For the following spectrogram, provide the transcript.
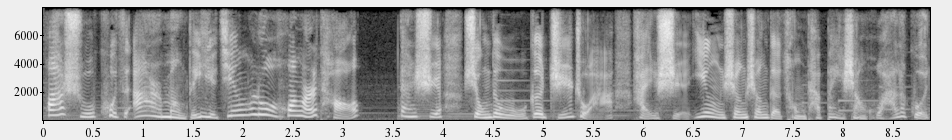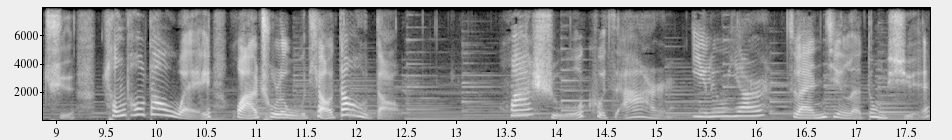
花鼠裤子阿尔猛地一惊，落荒而逃。但是熊的五个直爪还是硬生生地从它背上划了过去，从头到尾划出了五条道道。花鼠裤子阿尔一溜烟儿钻进了洞穴，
